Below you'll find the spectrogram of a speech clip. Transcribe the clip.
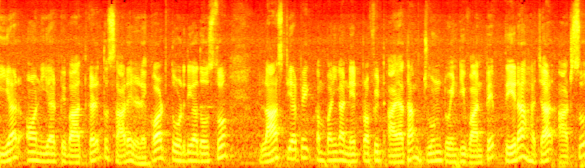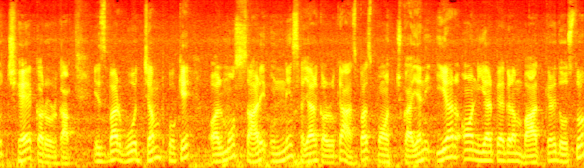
ईयर ऑन ईयर पे बात करें तो सारे रिकॉर्ड तोड़ दिया दोस्तों। लास्ट ईयर पे कंपनी का नेट प्रॉफिट आया था जून 21 पे तेरह हज़ार आठ सौ छः करोड़ का। इस बार वो जंप होके ऑलमोस्ट साढ़े उन्नीस हज़ार करोड़ के आसपास पहुँच चुका है। यानी ईयर ऑन ईयर पे अगर हम बात करें दोस्तों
